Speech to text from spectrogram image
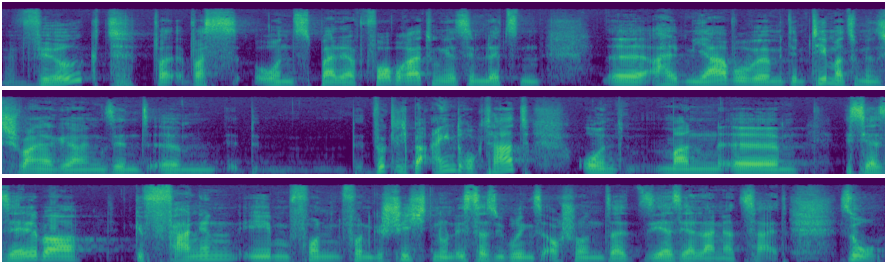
wirkt, was uns bei der Vorbereitung jetzt im letzten äh, halben Jahr, wo wir mit dem Thema zumindest schwanger gegangen sind, ähm, wirklich beeindruckt hat. Und man ähm, ist ja selber gefangen eben von, von Geschichten und ist das übrigens auch schon seit sehr, sehr langer Zeit. So.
